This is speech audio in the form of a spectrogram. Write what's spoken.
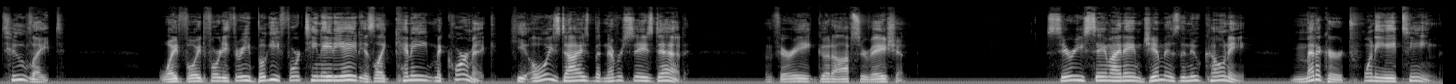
Too late. White Void 43, Boogie 1488 is like Kenny McCormick. He always dies but never stays dead. A very good observation. Siri, say my name. Jim is the new Coney. Medicare 2018.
